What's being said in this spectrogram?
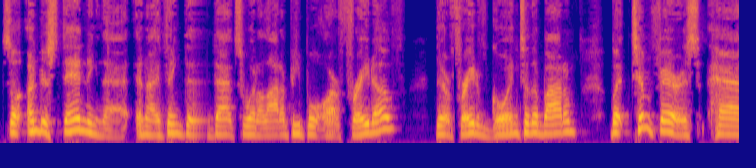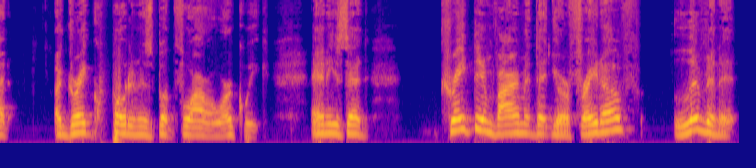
So understanding that, and I think that that's what a lot of people are afraid of they're afraid of going to the bottom. But Tim Ferriss had a great quote in his book, Four Hour Work Week. And he said, create the environment that you're afraid of, live in it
